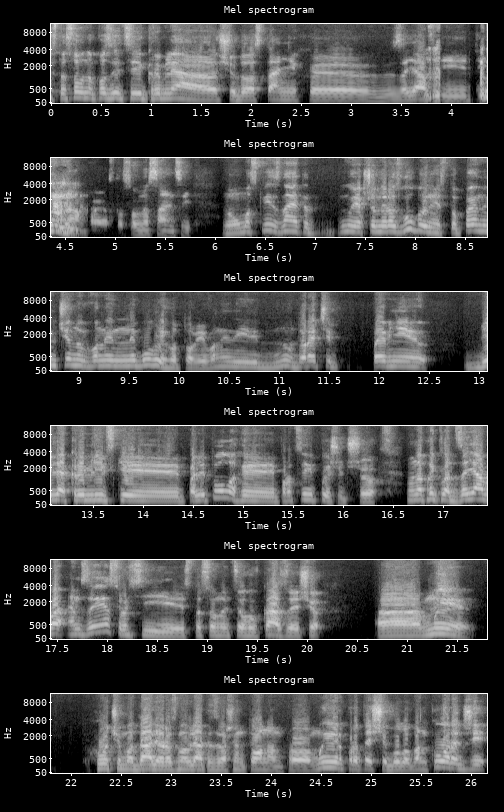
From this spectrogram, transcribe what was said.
стосовно позиції Кремля щодо останніх е, заяв і Трампа стосовно санкцій. Ну у Москві, знаєте, ну якщо не розгубленість, то певним чином вони не були готові. Вони, ну до речі, певні біля кремлівські політологи про це і пишуть. Що, ну, наприклад, заява МЗС Росії стосовно цього вказує, що ми хочемо далі розмовляти з Вашингтоном про мир, про те, що було в Анкораджі.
